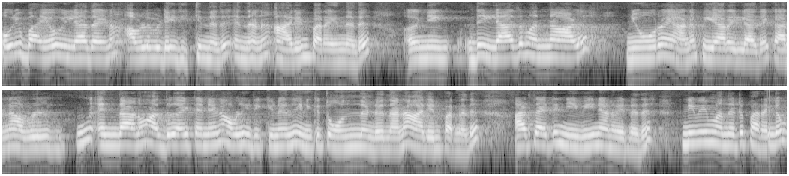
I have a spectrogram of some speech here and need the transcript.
ഒരു ഭയവും ഇല്ലാതെയാണ് അവൾ ഇവിടെ ഇരിക്കുന്നത് എന്നാണ് ആര്യൻ പറയുന്നത്. ഇതില്ലാതെ വന്ന ആൾ ന്യൂറയാണ് പി ആർ ഇല്ലാതെ. കാരണം അവൾ എന്താണോ അതുമായിട്ട് തന്നെയാണ് അവൾ ഇരിക്കണമെന്ന് എനിക്ക് തോന്നുന്നുണ്ട് എന്നാണ് ആര്യൻ പറഞ്ഞത്. അടുത്തായിട്ട് നിവീനാണ് വരുന്നത്. നിവീൻ വന്നിട്ട് പറയും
